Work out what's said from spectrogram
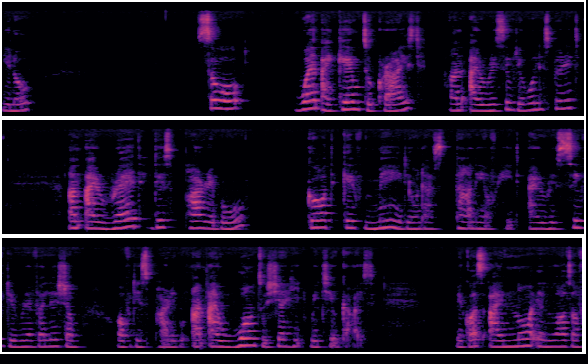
you know so when I came to Christ and I received the Holy Spirit and I read this parable, God gave me the understanding of it. I received the revelation of this parable and I want to share it with you guys because I know a lot of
